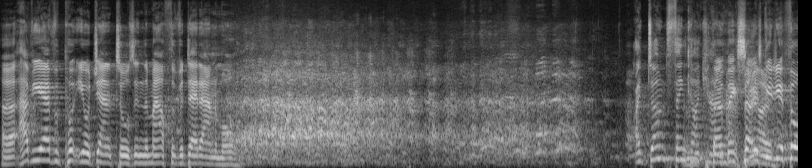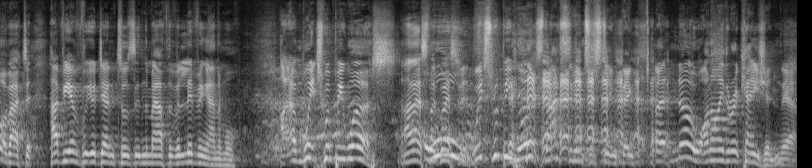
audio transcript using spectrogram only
Uh, have you ever put your genitals in the mouth of a dead animal? I don't think I can. Don't think so. It's good you thought about it. Have you ever put your genitals in the mouth of a living animal? Uh, And which would be worse? Uh, that's the Ooh, question. Which would be worse? That's an interesting thing. Uh, no, on either occasion. Yeah.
